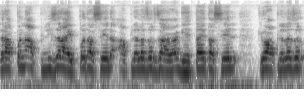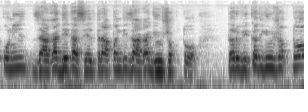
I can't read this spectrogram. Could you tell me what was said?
तर आपण आपली जर ऐपत असेल आपल्याला जर जागा घेता येत असेल किंवा आपल्याला जर कोणी जागा देत असेल तर आपण ती जागा घेऊ शकतो. तर विकत घेऊ शकतो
